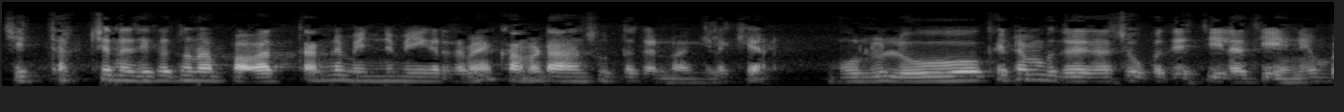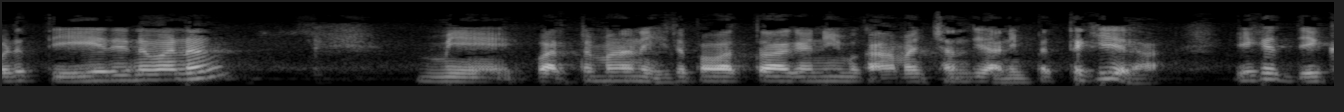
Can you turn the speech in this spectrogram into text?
චිත්තක්ෂණ දෙක තුනක් පවත්තන්න මෙන්න මේකට තමයි කමඨාන් සුද්ධ කරනවා කියලා කියන්නේ. මුළු ලෝකෙටම බුදුරජාණන් උපදෙස් දීලා තියෙන්නේ. උඹට තේරෙනවනම් මේ වර්තමාන හිත පවත්වා ගැනීම කාමච්ඡන්දේ අනිත් පැත්ත කියලා. ඒක දෙක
